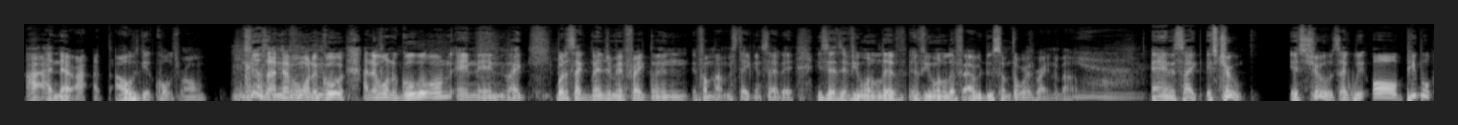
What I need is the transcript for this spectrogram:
I, I never I, I always get quotes wrong because I never want to Google. I never want to Google them, and and like, but it's like Benjamin Franklin, if I'm not mistaken, said it. He says, if you want to live, if you want to live forever, do something worth writing about. Yeah. And it's like it's true. It's true. It's like we all people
